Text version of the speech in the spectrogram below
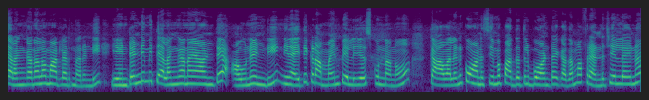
తెలంగాణలో మాట్లాడుతున్నారండి. ఏంటండి మీ తెలంగాణ అంటే? అవునండి. నేనైతే ఇక్కడ అమ్మాయిని పెళ్ళి చేసుకున్నాను. కావాలని కోనసీమ పద్ధతులు బాగుంటాయి కదా. మా ఫ్రెండ్ చెల్లైనా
